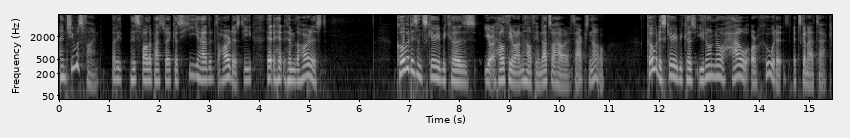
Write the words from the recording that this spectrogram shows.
And she was fine. But his father passed away because he had it the hardest. He it hit him the hardest. COVID isn't scary because you're healthy or unhealthy, and that's how it attacks. No. COVID is scary because you don't know how or who it, it's going to attack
